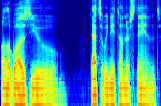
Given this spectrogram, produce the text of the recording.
Well, it was you. That's what we need to understand.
